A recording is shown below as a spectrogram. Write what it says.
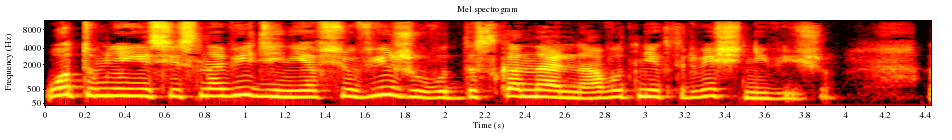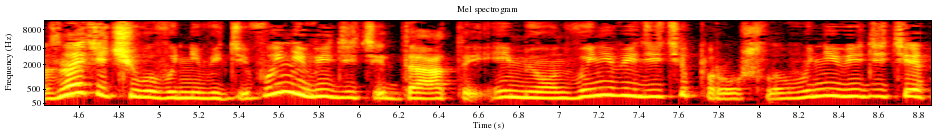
вот у меня есть ясновидение, я все вижу вот досконально, а вот некоторые вещи не вижу. Знаете, чего вы не видите? Вы не видите даты, имен, вы не видите прошлого, вы не видите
